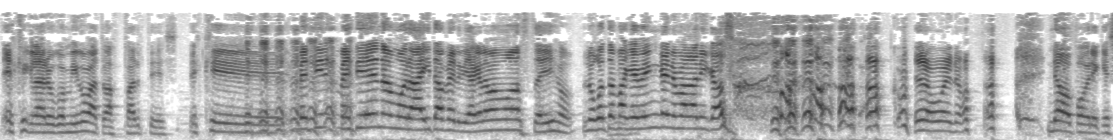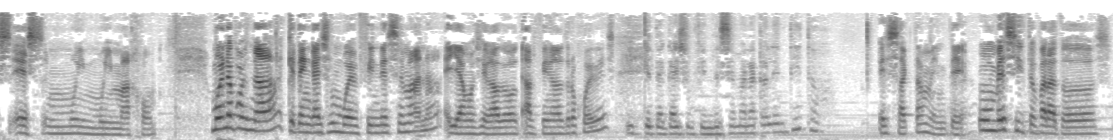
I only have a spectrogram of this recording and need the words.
Es que claro, conmigo va a todas partes. Es que me tiene, me tiene enamoradita perdida, que la vamos a hacer, hijo. Luego está para que venga y no me haga ni caso. Pero bueno. No, pobre, que es, es muy, muy majo. Bueno, pues nada, que tengáis un buen fin de semana. Ya hemos llegado al final de otro jueves. y que tengáis un fin de semana calentito. Exactamente. Un besito para todos.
